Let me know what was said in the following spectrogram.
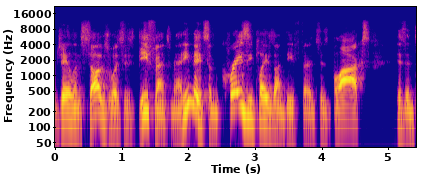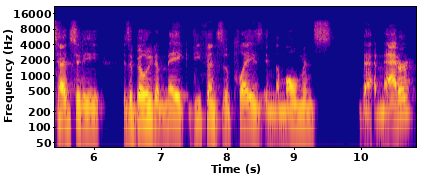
Jalen Suggs was his defense. Man, he made some crazy plays on defense. His blocks, his intensity, his ability to make defensive plays in the moments that matter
